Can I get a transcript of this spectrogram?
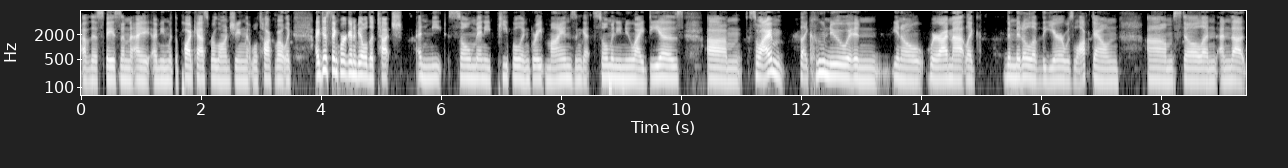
of this space. And I, I mean, with the podcast we're launching that we'll talk about, like, I just think we're going to be able to touch and meet so many people and great minds and get so many new ideas. Um, so I'm like, who knew in, you know, where I'm at, like the middle of the year was lockdown um, still, and, and that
